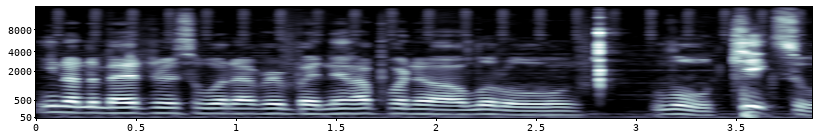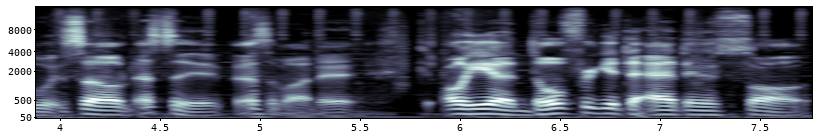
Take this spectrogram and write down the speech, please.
you know, the measurements or whatever, but then I poured in a little little kick to it. So that's it. That's about it. Oh yeah, don't forget to add in salt.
